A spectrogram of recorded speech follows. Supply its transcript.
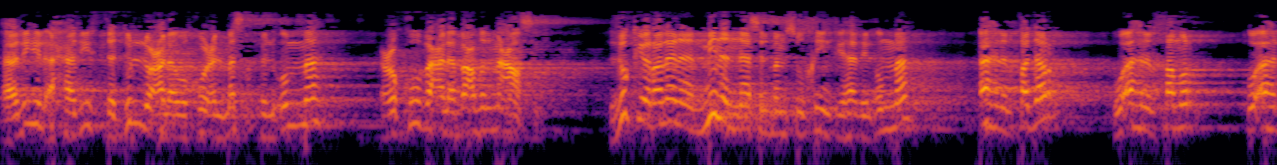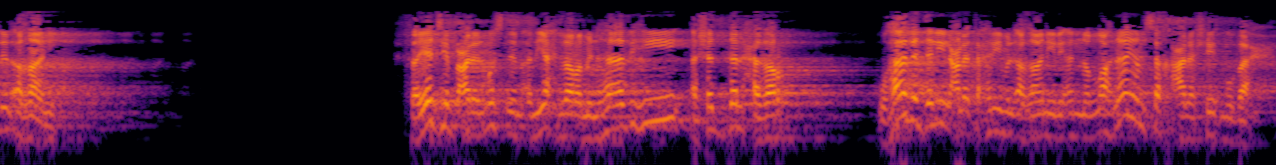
هذه الأحاديث تدل على وقوع المسخ في الأمة عقوبة على بعض المعاصي. ذكر لنا من الناس الممسوخين في هذه الأمة أهل القدر وأهل الخمر وأهل الأغاني. فيجب على المسلم أن يحذر من هذه أشد الحذر. وهذا دليل على تحريم الأغاني لأن الله لا يمسخ على شيء مباح.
